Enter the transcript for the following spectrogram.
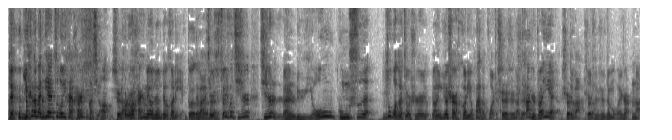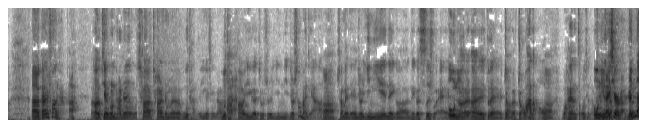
对你看了半天，最后一看还是不可行，是的或者说还是没有这这个合理，对？对对对就是所以说，其实其实呃，旅游公司做的就是让一个事儿合理化的过程，是是是他是专业的，是的对吧？是是是这么回事儿嗯啊。呃，刚才说到哪儿了？然后见缝插针，我插插这么无坦的一个行程，无坦还有一个就是印尼，就上半年啊，啊上半年就是印尼那个那个泗水，欧尼呃哎对，爪爪哇岛啊，我还能走起来。欧尼来信儿了，人呢？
